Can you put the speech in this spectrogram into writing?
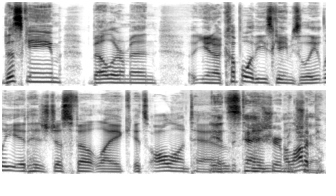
this game Bellerman, you know, a couple of these games lately, it has just felt like it's all on Taz. Yeah, it's a Taz Sherman a lot show. of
